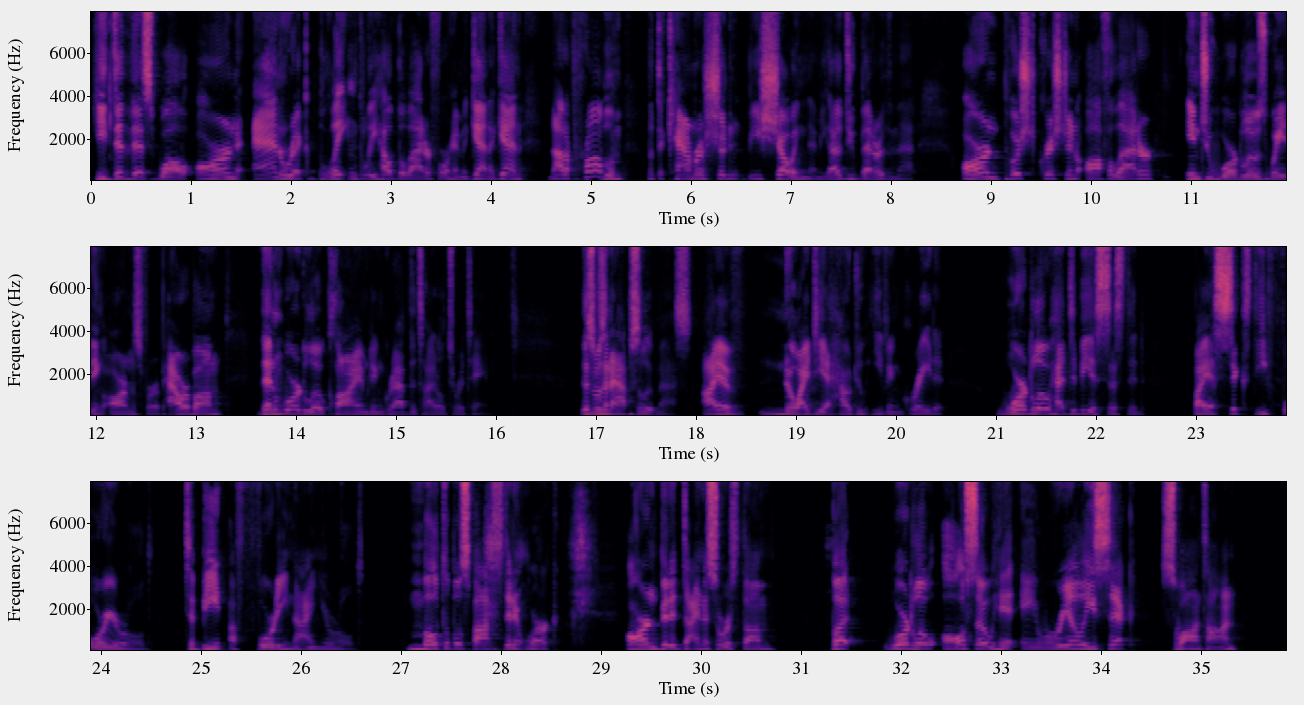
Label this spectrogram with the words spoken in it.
He did this while Arn and Rick blatantly held the ladder for him again. Again, not a problem, but the camera shouldn't be showing them. You got to do better than that. Arn pushed Christian off a ladder into Wardlow's waiting arms for a powerbomb. Then Wardlow climbed and grabbed the title to retain. This was an absolute mess. I have no idea how to even grade it. Wardlow had to be assisted by a 64 year old to beat a 49 year old. Multiple spots didn't work. Arn bit a dinosaur's thumb, but Wardlow also hit a really sick swanton,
